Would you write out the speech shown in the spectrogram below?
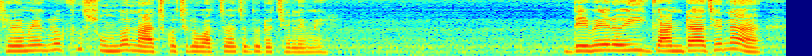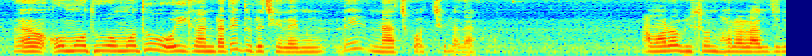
ছেলে মেয়েগুলো খুব সুন্দর নাচ করছিল, বাচ্চা বাচ্চা দুটো ছেলে মেয়ে। দেবের ওই গানটা আছে না ও মধু ও মধু, ওই গানটাতে দুটো ছেলে মিলে নাচ করছিল, দেখো। আমারও ভীষণ ভালো লাগছিল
